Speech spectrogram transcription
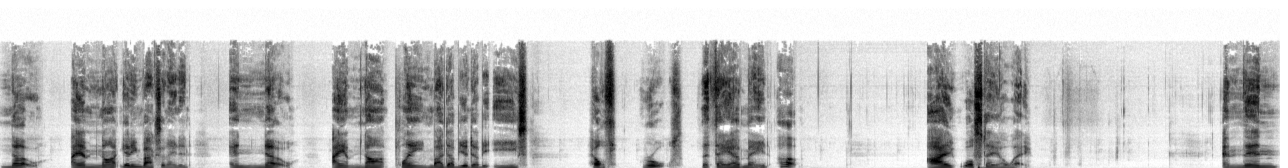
no, I am not getting vaccinated, and no, I am not playing by WWE's health rules that they have made up. I will stay away. And then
